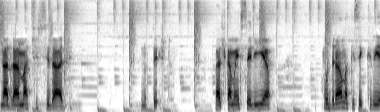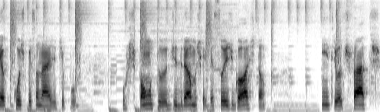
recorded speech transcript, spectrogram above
na dramaticidade no texto. Praticamente seria o drama que se cria com os personagens, tipo os pontos de dramas que as pessoas gostam, entre outros fatos,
